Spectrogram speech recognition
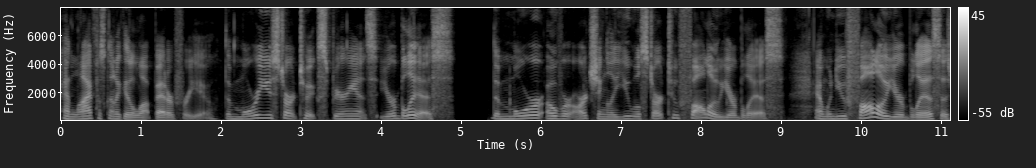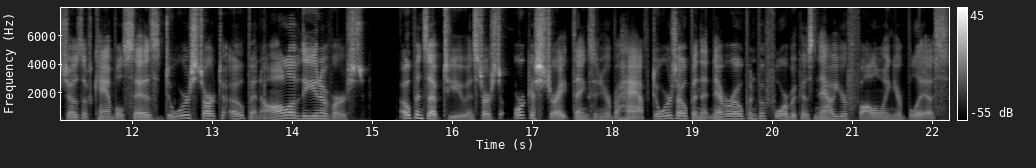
and life is going to get a lot better for you. The more you start to experience your bliss, the more overarchingly you will start to follow your bliss. And when you follow your bliss, as Joseph Campbell says, doors start to open. All of the universe opens up to you and starts to orchestrate things in your behalf. Doors open that never opened before because now you're following your bliss.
